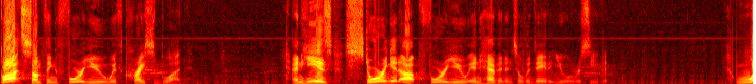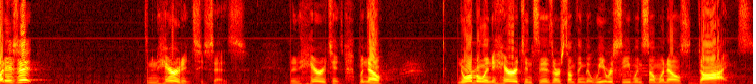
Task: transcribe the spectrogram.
bought something for you with Christ's blood and He is storing it up for you in heaven until the day that you will receive it. What is it? It's an inheritance, he says. An inheritance. But now, normal inheritances are something that we receive when someone else dies.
